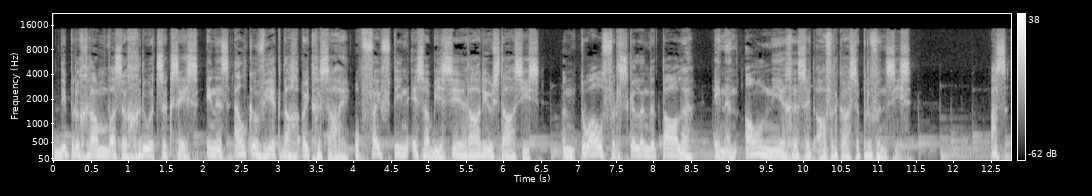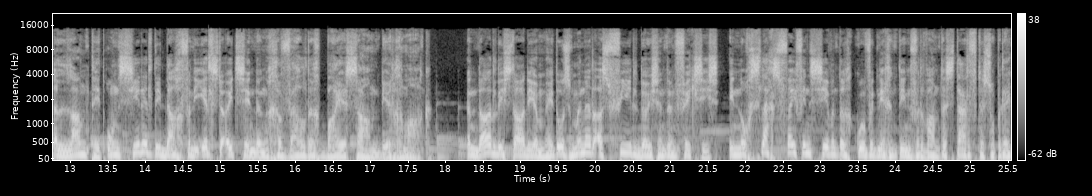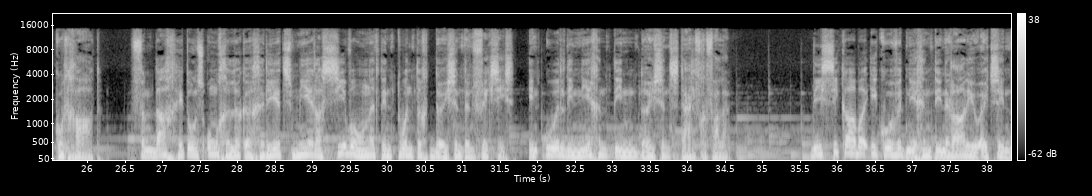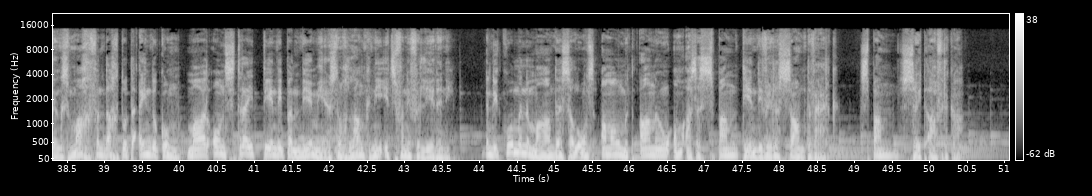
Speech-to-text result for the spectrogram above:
Die program was 'n groot sukses en is elke weekdag uitgesaai op 15 SABC radiostasies in 12 verskillende tale en in al 9 Suid-Afrika se provinsies. As 'n land het ons sedert die dag van die eerste uitsending geweldig baie saam deurgemaak. In daardie stadium het ons minder as 4000 infeksies en nog slegs 75 COVID-19 verwante sterftes op rekord gehad. Vandag het ons ongelukkig reeds meer as 720 000 infeksies en oor die 19 000 sterfgevalle. Die Sikaba COVID-19 radio-uitsendings mag vandag tot 'n einde kom, maar ons stryd teen die pandemie is nog lank nie iets van die verlede nie. In die komende maande sal ons almal moet aanhou om as 'n span teen die virus saam te werk. Span Suid-Afrika.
